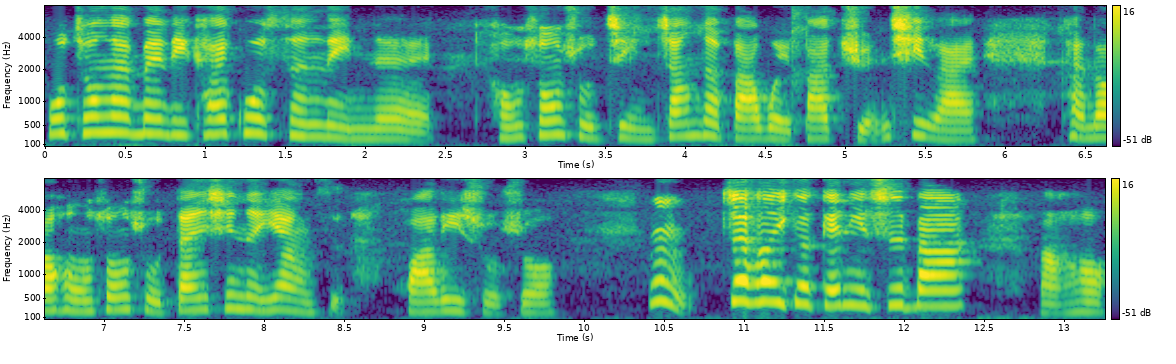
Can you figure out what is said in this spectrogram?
我从来没离开过森林呢。红松鼠紧张的把尾巴卷起来，看到红松鼠担心的样子，花栗鼠说。嗯，最后一个给你吃吧。然后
